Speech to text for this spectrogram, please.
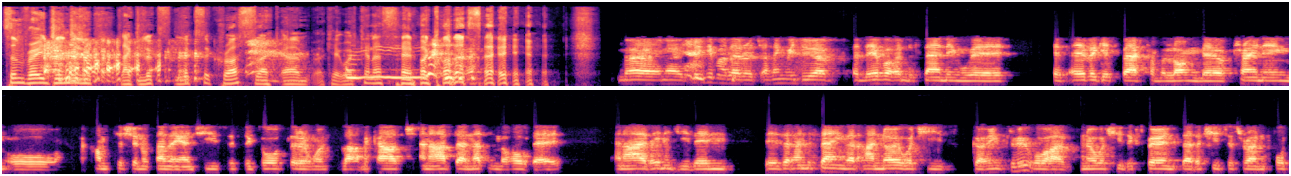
some very ginger like looks looks across like um okay what can I say what can I say no no thinking about that Rich I think we do have a level of understanding where if Eva gets back from a long day of training or competition or something and she's just exhausted and wants to lie on the couch and I've done nothing the whole day and I have energy, then there's an understanding that I know what she's going through or I know what she's experienced that if she's just run 40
